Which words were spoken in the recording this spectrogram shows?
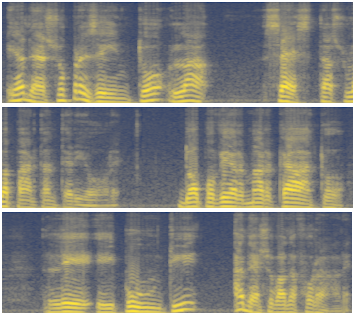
E adesso presento la sesta sulla parte anteriore. Dopo aver marcato le, i punti, adesso vado a forare.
